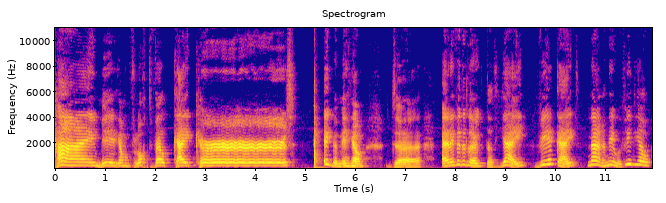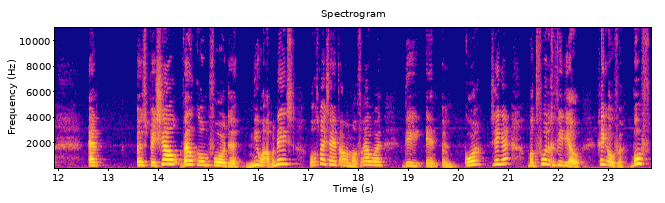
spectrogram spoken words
Hi, Mirjam vlogt wel kijkers. Ik ben Mirjam, de. En ik vind het leuk dat jij weer kijkt naar een nieuwe video. En een speciaal welkom voor de nieuwe abonnees. Volgens mij zijn het allemaal vrouwen die in een koor zingen. Want vorige video ging over bof.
